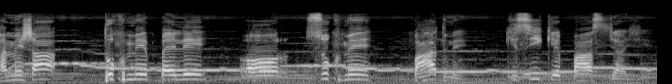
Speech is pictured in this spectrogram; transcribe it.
हमेशा दुख में पहले और सुख में बाद में किसी के पास जाइए।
